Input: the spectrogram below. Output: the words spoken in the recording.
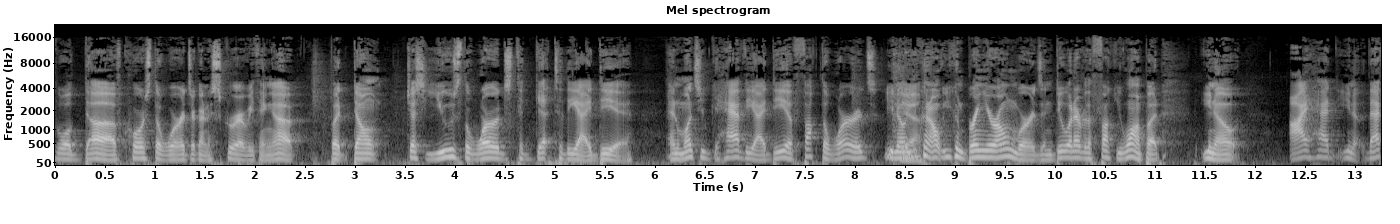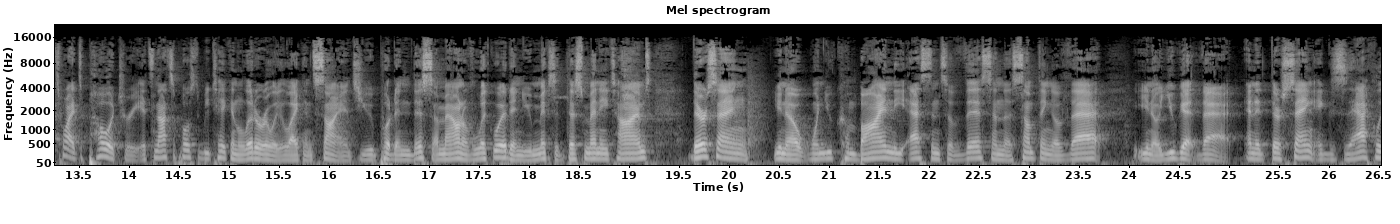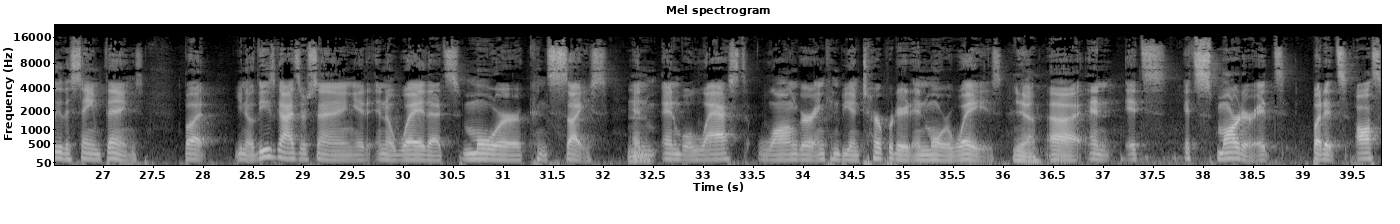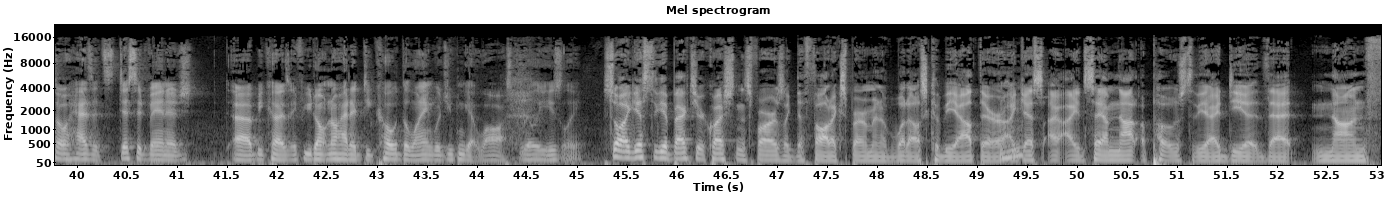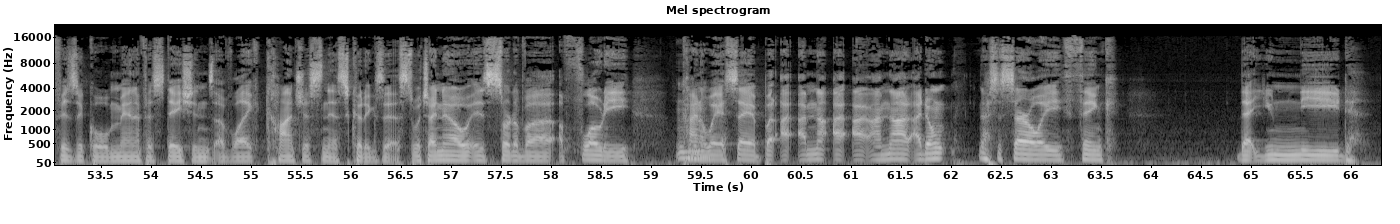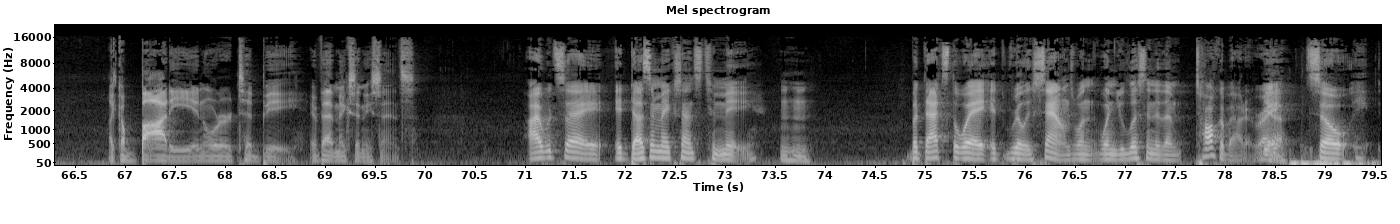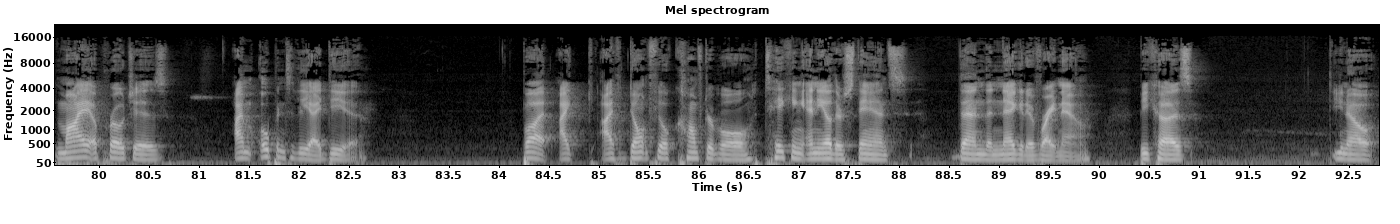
well, duh, of course the words are going to screw everything up, but don't just use the words to get to the idea. And once you have the idea, fuck the words. You know, Yeah. you can you can bring your own words and do whatever the fuck you want, but you know, I had, you know, that's why it's poetry. It's not supposed to be taken literally like in science. You put in this amount of liquid and you mix it this many times. They're saying, you know, when you combine the essence of this and the something of that, you know, you get that. And it, they're saying exactly the same things. But, you know, these guys are saying it in a way that's more concise and, and will last longer and can be interpreted in more ways Yeah. uh, and it's it's smarter. It's but it's also has its disadvantage uh, because if you don't know how to decode the language, you can get lost really easily. So I guess to get back to your question, as far as like the thought experiment of what else could be out there, I guess I, I'd say I'm not opposed to the idea that non-physical manifestations of like consciousness could exist, which I know is sort of a, a floaty kind of way to say it, but I, I'm not. I, I- I'm not. I don't necessarily think that you need like a body in order to be, if that makes any sense. I would say it doesn't make sense to me. Mm-hmm. But that's the way it really sounds when, when you listen to them talk about it, right? Yeah. So my approach is I'm open to the idea, but I, I don't feel comfortable taking any other stance than the negative right now because, you know,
